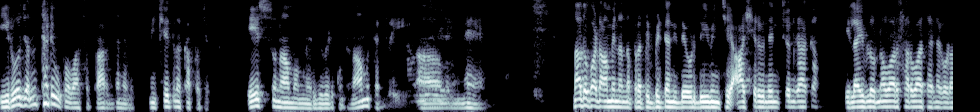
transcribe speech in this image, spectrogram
ఈ రోజంతటి ఉపవాస ప్రార్థనలు మీ చేతులకు అప్పచెప్తాను ఏసునామం అడిగి వేడుకుంటున్నాము తండ్రి. నాతో పాటు ఆమె నన్న ప్రతి బిడ్డని దేవుడు దీవించి ఆశీర్వదించును గాక. ఈ లైవ్లో ఉన్నవారు తర్వాత అయినా కూడా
